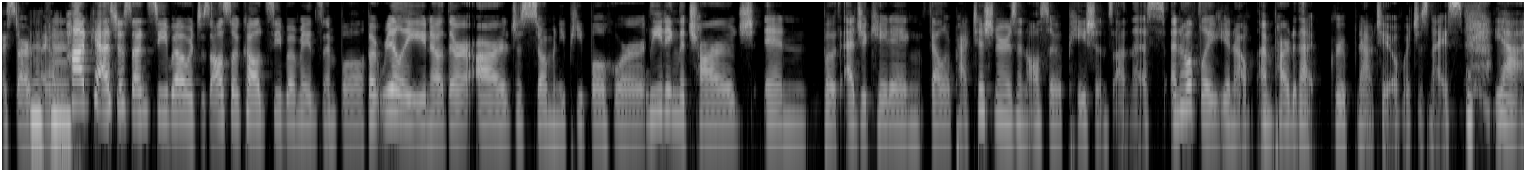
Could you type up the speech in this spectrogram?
I started mm-hmm. my own mm-hmm. podcast just on SIBO, which is also called SIBO Made Simple. But really, you know, there are just so many people who are leading the charge in both educating fellow practitioners and also patients on this. And hopefully, you know, I'm part of that group now too, which is nice. Yeah.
